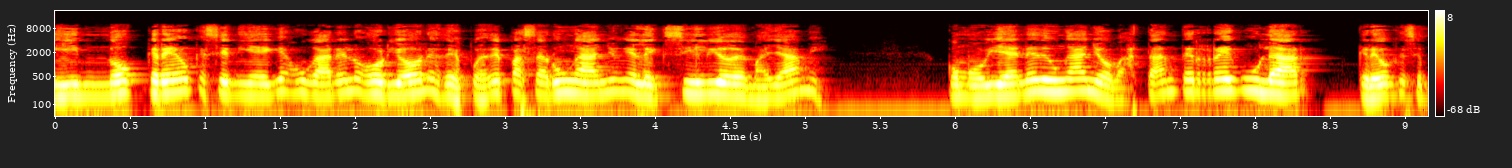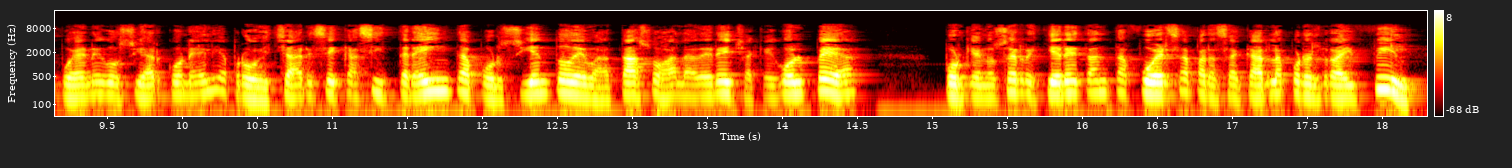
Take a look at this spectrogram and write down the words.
y no creo que se niegue a jugar en los Orioles después de pasar un año en el exilio de Miami como viene de un año bastante regular, creo que se puede negociar con él y aprovechar ese casi 30% de batazos a la derecha que golpea, porque no se requiere tanta fuerza para sacarla por el right field,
